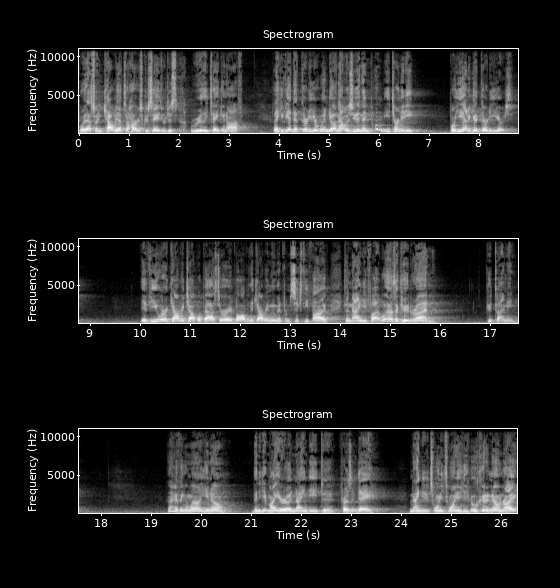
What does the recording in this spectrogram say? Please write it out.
Boy, that's when Calvary, that's the Harvest Crusades were just really taking off. Like if you had that 30 year window and that was you, and then boom, eternity. Boy, you had a good 30 years if you were a Calvary Chapel pastor or involved in the Calvary movement from 65 to 95, well, that was a good run. Good timing. And I got thinking, well, you know, then you get my era, 90 to present day, 90 to 2020, who could have known, right?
